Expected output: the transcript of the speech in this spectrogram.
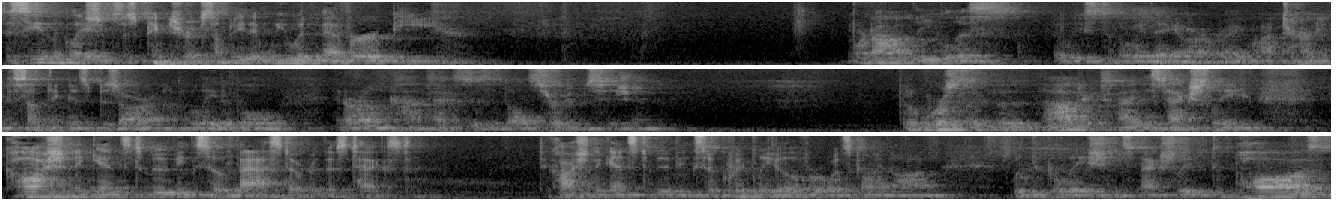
to see in the Galatians this picture of somebody that we would never be we're not legalists, at least in the way they are, right? We're not turning to something as bizarre and unrelatable in our own context as adult circumcision. But of course, like the, the object tonight is to actually caution against moving so fast over this text, to caution against moving so quickly over what's going on with the Galatians, and actually to pause,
